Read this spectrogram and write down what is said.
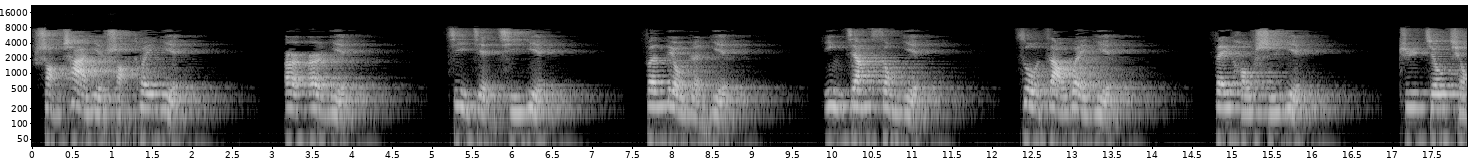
爽差也，爽推也，二二也，既减其也，分六忍也，应将送也，作造位也，非侯时也，居鸠穷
